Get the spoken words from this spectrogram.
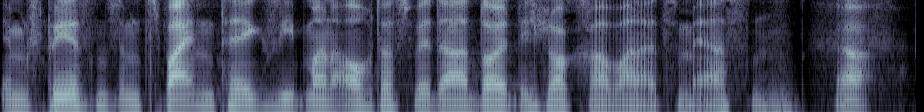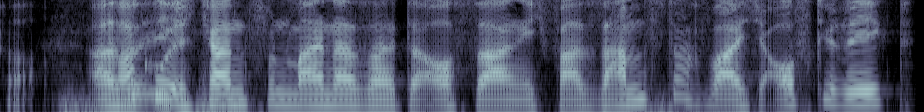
im spätestens im zweiten Take sieht man auch, dass wir da deutlich lockerer waren als im ersten. ja. Ja. Also cool. ich kann von meiner Seite auch sagen, ich war Samstag, war ich aufgeregt,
